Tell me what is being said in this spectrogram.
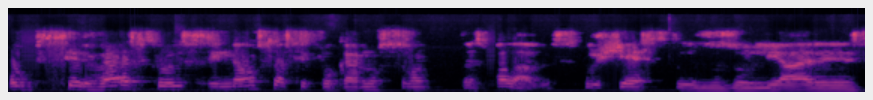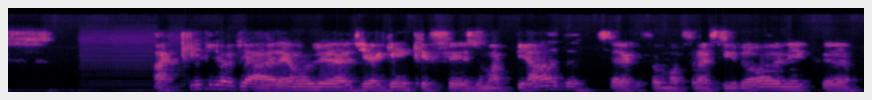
observar as coisas e não só se focar no som das palavras, os gestos, os olhares. Aquele olhar é um olhar de alguém que fez uma piada? Será que foi uma frase irônica?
